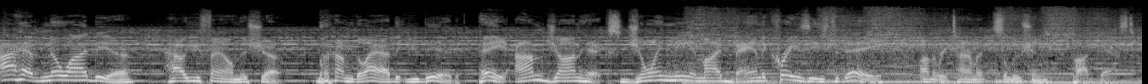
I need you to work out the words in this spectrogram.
I have no idea how you found this show, but I'm glad that you did. Hey, I'm Jon Hicks. Join me and my band of crazies today on the Retirement Solution Podcast.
